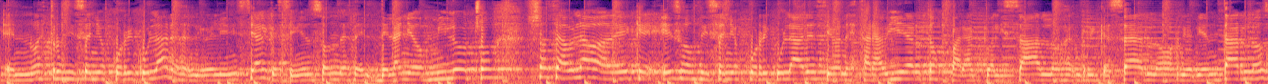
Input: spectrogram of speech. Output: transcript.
En nuestros diseños curriculares del nivel inicial, que si bien son desde el año 2008, ya se hablaba de que esos diseños curriculares iban a estar abiertos para actualizarlos, enriquecerlos, reorientarlos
